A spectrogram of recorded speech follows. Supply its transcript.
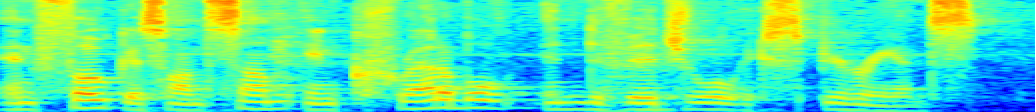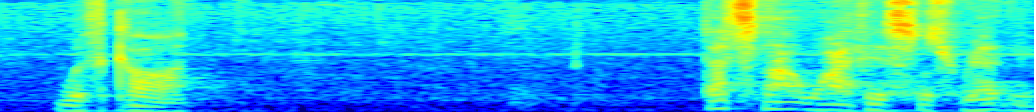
and focus on some incredible individual experience with God. That's not why this was written.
